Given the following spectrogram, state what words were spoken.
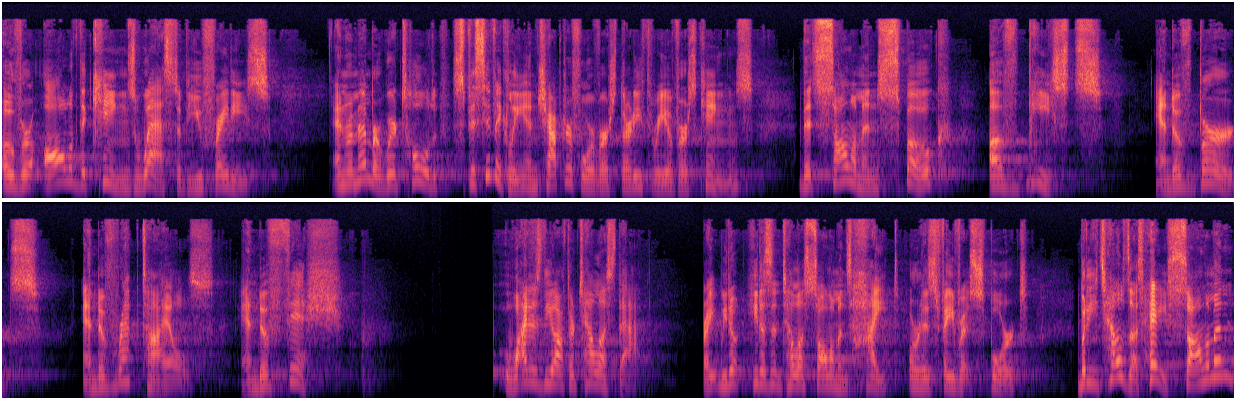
over all of the kings west of the Euphrates. And remember, we're told specifically in chapter 4, verse 33 of First Kings, that Solomon spoke of beasts and of birds and of reptiles and of fish. Why does the author tell us that? Right? We don't, he doesn't tell us Solomon's height or his favorite sport, but he tells us hey, Solomon,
